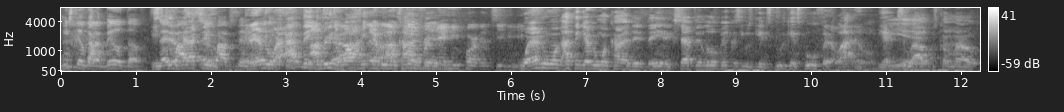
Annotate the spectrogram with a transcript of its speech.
He still got to build though. He still got to. Zay-Wob's been And everyone- for I a think minute. the reason why he- everyone kinda forget did- he part of TDE. Well, everyone, I think everyone kind of did. They didn't accept it a little bit because he was getting he was getting spool fed a lot of them. He had two albums come out,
